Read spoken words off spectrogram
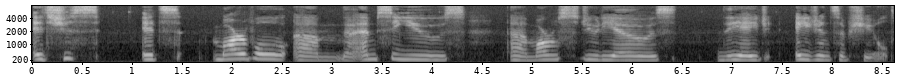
It's just it's Marvel, um, the MCU's, uh, Marvel Studios, the Ag- Agents of S.H.I.E.L.D.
